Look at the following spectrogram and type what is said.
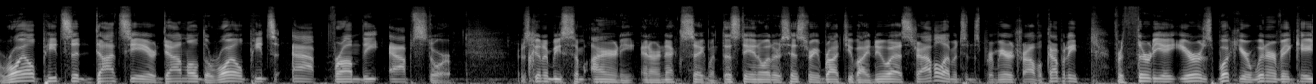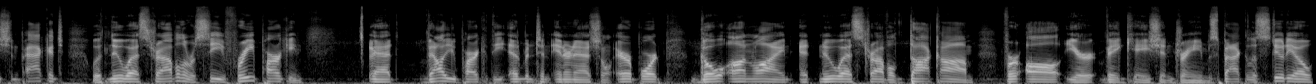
Royalpizza.ca or download the Royal Pizza app from the App Store. There's going to be some irony in our next segment. This day in Oilers history brought to you by New West Travel, Edmonton's premier travel company. For 38 years, book your winter vacation package with New West Travel and receive free parking at Value Park at the Edmonton International Airport. Go online at newwesttravel.com for all your vacation dreams. Back in the studio,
